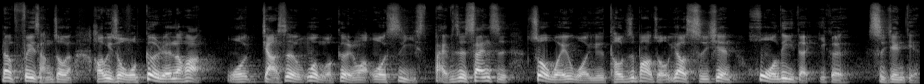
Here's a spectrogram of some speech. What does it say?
那非常重要。好比说我个人的话，我假设问我个人的话，我是以百分之三十作为我有投资报酬要实现获利的一个时间点。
